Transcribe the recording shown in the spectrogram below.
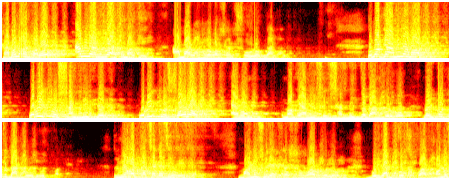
সাধনা করো, আমি আল্লাহ তোমাকে আমার ভালোবাসার সৌরভ দান তোমাকে আমি আমার পবিত্র সান্নিধ্যের পবিত্র সৌরভ এবং তোমাকে আমি সেই সান্নিধ্য দান করব, নৈকট্য দান করে দেবো তোমাকে। তুমি আমার কাছাকাছি হয়ে যাও। মানুষের একটা স্বভাব হলো বৈরাগ্য থাকার, মানুষ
